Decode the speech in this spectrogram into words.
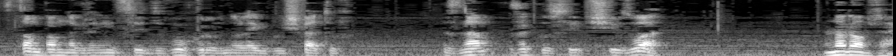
Stąpam na granicy dwóch równoległych światów. Znam zakusy sił zła. No dobrze.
